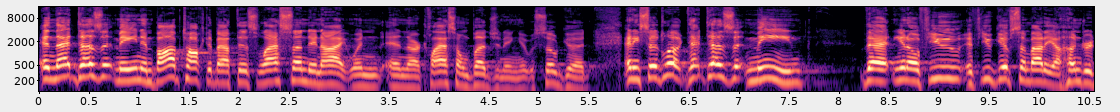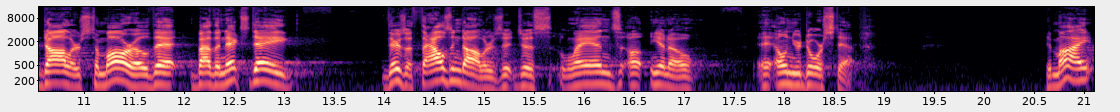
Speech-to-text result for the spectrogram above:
And that doesn't mean, and Bob talked about this last Sunday night when in our class on budgeting, it was so good. And he said, look, that doesn't mean that, you know, if you if you give somebody a $100 tomorrow, that by the next day, there's a $1,000 that just lands, uh, you know, on your doorstep. It might.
